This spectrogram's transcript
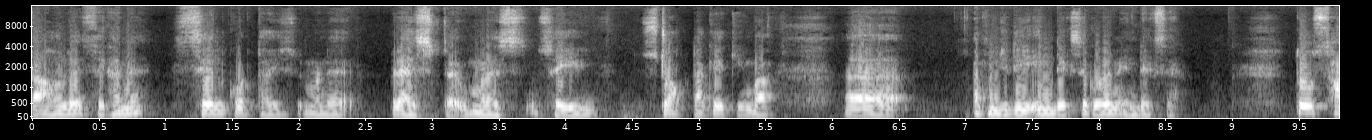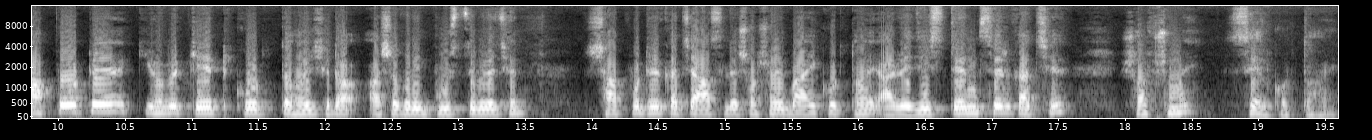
তাহলে সেখানে সেল করতে হয় মানে প্রাইসটা মানে সেই স্টকটাকে কিংবা আপনি যদি ইন্ডেক্সে করেন ইন্ডেক্সে তো সাপোর্টে কীভাবে ট্রেড করতে হয় সেটা আশা করি বুঝতে পেরেছেন। সাপোর্টের কাছে আসলে সবসময় বাই করতে হয় আর রেজিস্ট্যান্সের কাছে সবসময় সেল করতে হয়।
